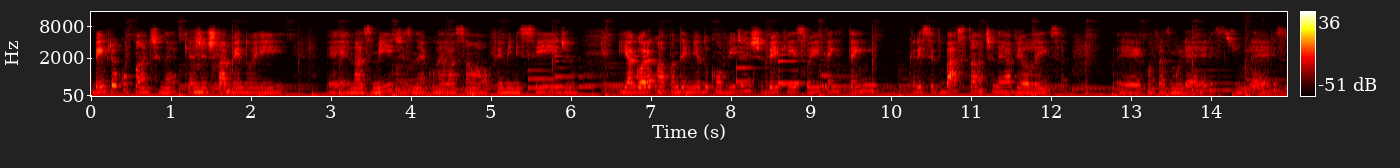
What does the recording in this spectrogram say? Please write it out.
bem preocupante, né? Que a uhum. gente está vendo aí é, nas mídias, né, com relação ao feminicídio e agora com a pandemia do Covid a gente vê que isso aí tem, tem crescido bastante, né, a violência é, contra as mulheres, de mulheres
